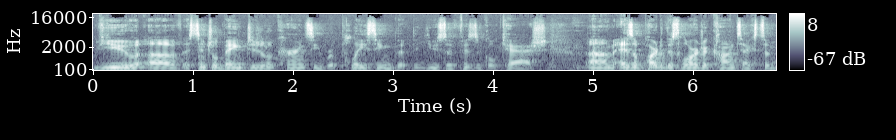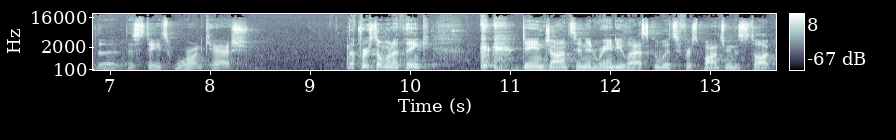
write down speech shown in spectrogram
view of a central bank digital currency replacing the, the use of physical cash um, as a part of this larger context of the, the state's war on cash. But first, I want to thank Dan Johnson and Randee Laskewitz for sponsoring this talk.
